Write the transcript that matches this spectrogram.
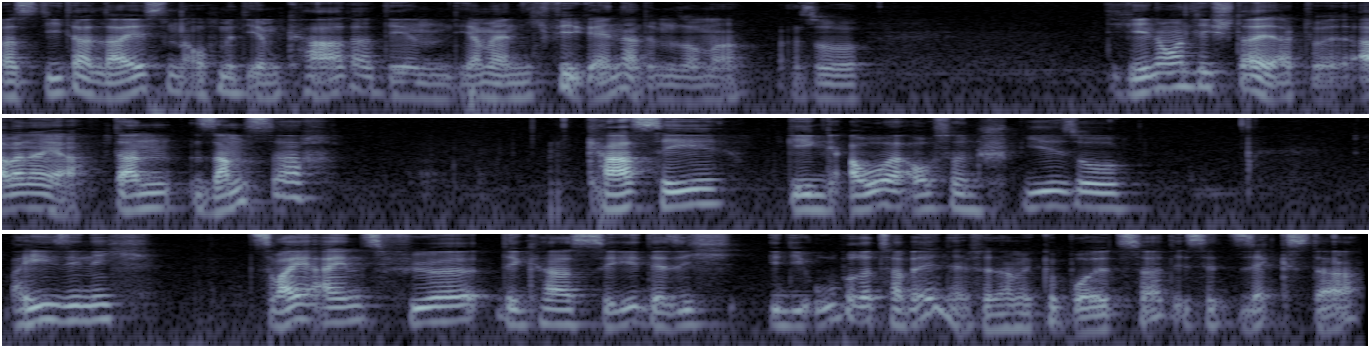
was die da leisten, auch mit ihrem Kader, den, die haben ja nicht viel geändert im Sommer. Also, die gehen ordentlich steil aktuell. Aber naja, dann Samstag, KC gegen Aue, auch so ein Spiel so, weiß ich nicht, 2-1 für den KSC, der sich in die obere Tabellenhälfte damit gebolzt hat, ist jetzt Sechster.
